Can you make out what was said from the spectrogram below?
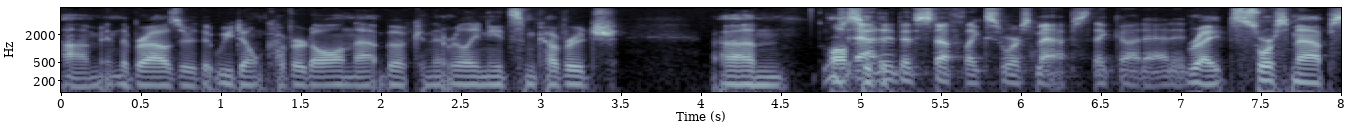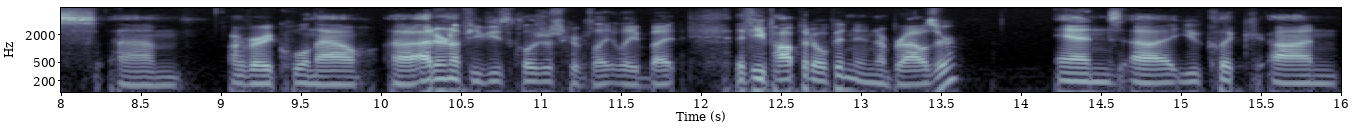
um, in the browser that we don't cover at all in that book, and that really needs some coverage. Um, also, the- stuff like source maps that got added. Right. Source maps um, are very cool now. Uh, I don't know if you've used ClojureScript lately, but if you pop it open in a browser and uh, you click on,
